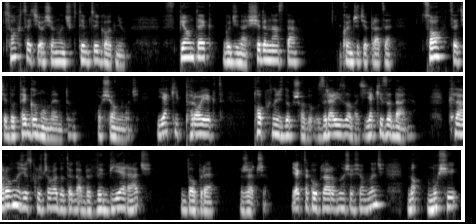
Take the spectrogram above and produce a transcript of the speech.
co chcecie osiągnąć w tym tygodniu? W piątek, godzina 17, kończycie pracę. Co chcecie do tego momentu osiągnąć? Jaki projekt popchnąć do przodu, zrealizować? Jakie zadania? Klarowność jest kluczowa do tego, aby wybierać dobre rzeczy. Jak taką klarowność osiągnąć? No, musi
